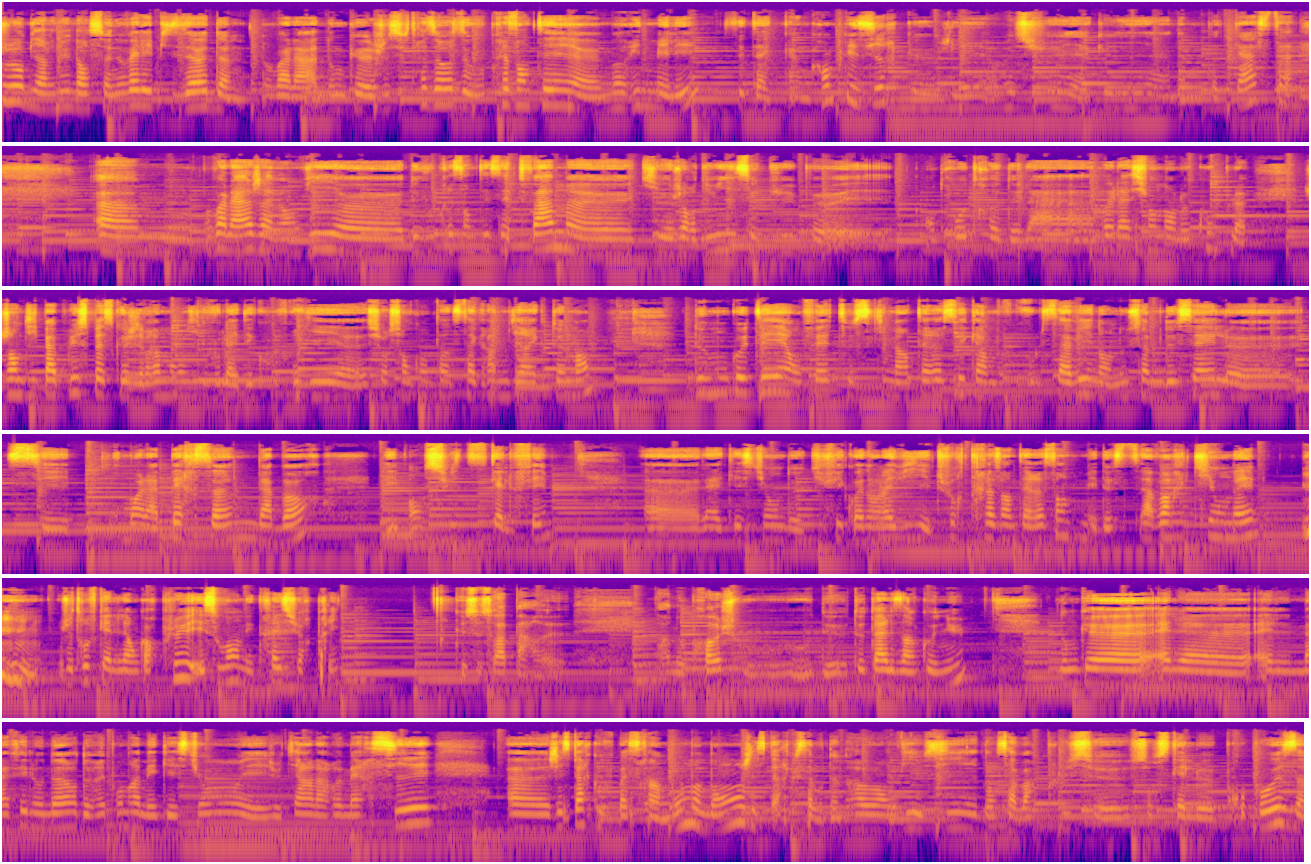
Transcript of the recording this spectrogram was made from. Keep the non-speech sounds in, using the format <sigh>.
Bonjour, bienvenue dans ce nouvel épisode. Voilà, donc euh, je suis très heureuse de vous présenter euh, Maureen Mélé. C'est avec un grand plaisir que je l'ai reçue et accueillie euh, dans mon podcast. voilà, j'avais envie de vous présenter cette femme qui aujourd'hui s'occupe entre autres de la relation dans le couple. J'en dis pas plus parce que j'ai vraiment envie que vous la découvriez sur son compte Instagram directement. De mon côté, en fait, ce qui m'a intéressé, car vous le savez, dans Nous sommes de sel, euh, c'est pour moi la personne d'abord, et ensuite ce qu'elle fait. Euh, la question de tu fais quoi dans la vie est toujours très intéressante, mais de savoir qui on est, <clears throat> je trouve qu'elle l'est encore plus, et souvent on est très surpris, que ce soit par, euh, nos proches ou de totales inconnus. Donc elle, elle m'a fait l'honneur de répondre à mes questions et je tiens à la remercier. Euh, j'espère que vous passerez un bon moment, j'espère que ça vous donnera envie aussi d'en savoir plus euh, sur ce qu'elle propose.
